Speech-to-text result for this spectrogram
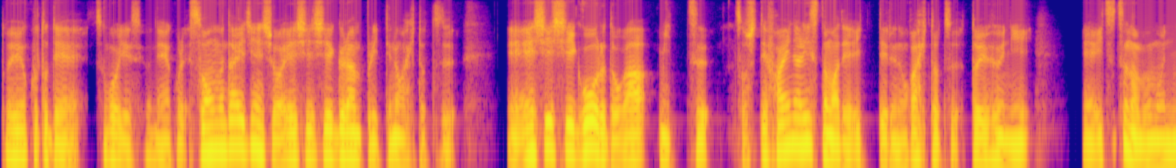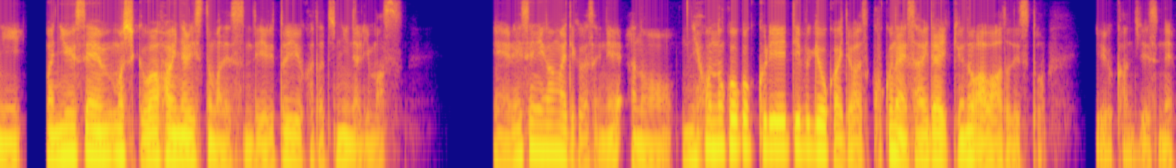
ということで、すごいですよね。これ、総務大臣賞 ACC グランプリっていうのが1つ、ACC ゴールドが3つ、そしてファイナリストまで行ってるのが1つというふうに、5つの部門に入選もしくはファイナリストまで進んでいるという形になります。えー、冷静に考えてくださいね。あの、日本の広告クリエイティブ業界では国内最大級のアワードですという感じですね。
